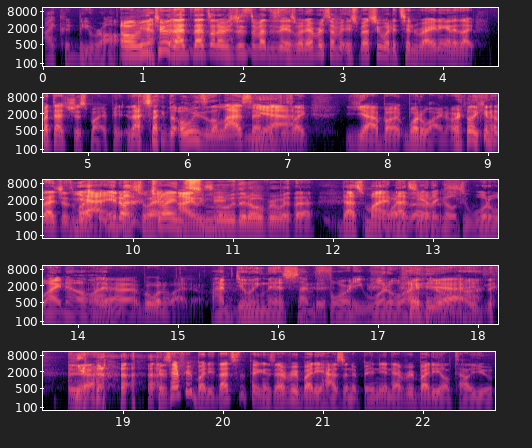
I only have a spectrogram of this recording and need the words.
I could be wrong. Oh, me too. That, that's what I was just about to say. Is whenever somebody, especially when it's in writing, and it's like, but that's just my opinion. That's like the always the last sentence Yeah. is like, yeah, but what do I know? Or like you know, that's just my Yeah, opinion. You know, try and always say. smooth it over with a that's my, that's the other goal. go to. What do I know? I'm, yeah. But what do I know? I'm doing this. I'm 40. What do I know? yeah, huh? exa- yeah. Because everybody, that's the thing is everybody has an opinion. Everybody will tell you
